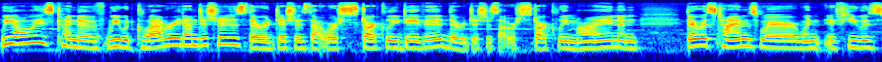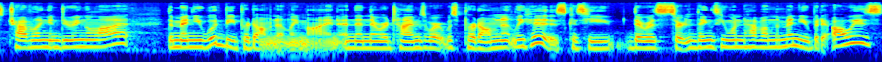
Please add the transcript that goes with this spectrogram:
we always kind of we would collaborate on dishes there were dishes that were starkly david there were dishes that were starkly mine and there was times where when if he was traveling and doing a lot the menu would be predominantly mine. And then there were times where it was predominantly his because he there was certain things he wanted to have on the menu. But it always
